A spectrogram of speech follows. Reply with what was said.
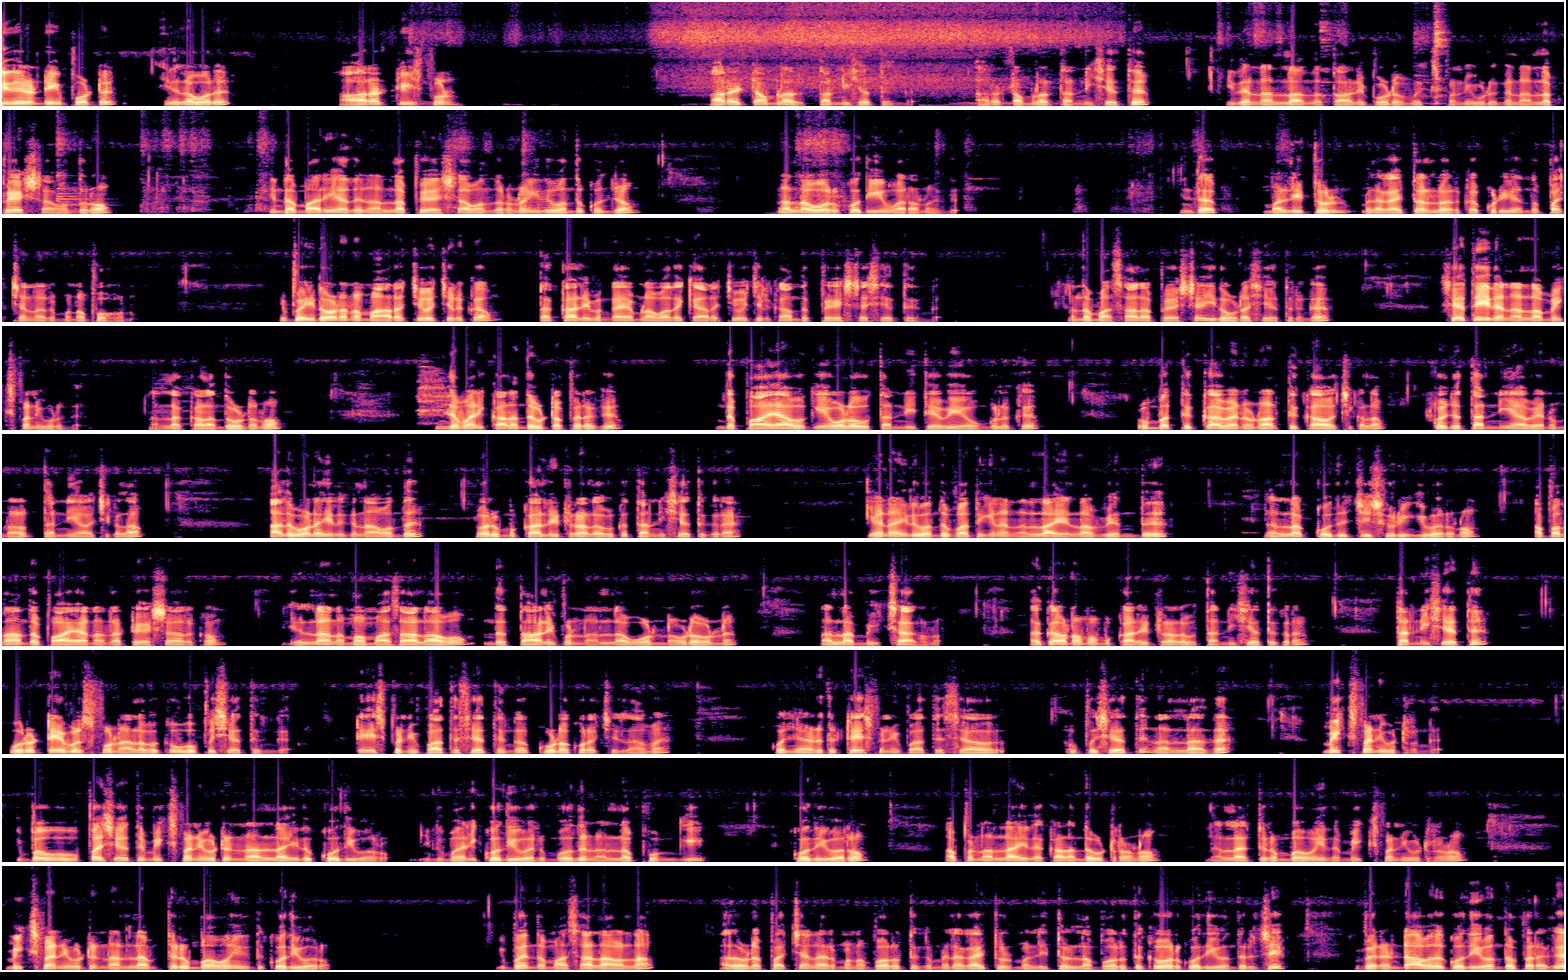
இது ரெண்டையும் போட்டு இதில் ஒரு அரை டீஸ்பூன் அரை டம்ளர் தண்ணி சேர்த்துங்க. அரை டம்ளர் தண்ணி சேர்த்து இதை நல்லா அந்த தாளிப்போடு மிக்ஸ் பண்ணி விடுங்க. நல்லா பேஸ்ட்டாக வந்துடும் இந்த மாதிரி அது நல்லா பேஸ்ட்டாக வந்துடணும் இது வந்து கொஞ்சம் நல்லா ஒரு கொதியும் வரணும் இது. இந்த மல்லித்தூள் மிளகாய்த்தூளில் இருக்கக்கூடிய அந்த பச்சை நறுமணம் போகணும். இப்போ இதோடு நம்ம அரைச்சி வச்சுருக்கோம் தக்காளி வெங்காயம்லாம் வதக்கி அரைச்சி வச்சுருக்கோம் அந்த பேஸ்ட்டை சேர்த்துங்க. அந்த மசாலா பேஸ்ட்டை இதோட சேர்த்துருங்க. சேர்த்து இதை நல்லா மிக்ஸ் பண்ணி விடுங்க. நல்லா கலந்து விடணும். இந்த மாதிரி கலந்து விட்ட பிறகு இந்த பாயாவுக்கு எவ்வளவு தண்ணி தேவையோ உங்களுக்கு? ரொம்ப திக்காக வேணும்னாலும் திக்காக வச்சுக்கலாம். கொஞ்சம் தண்ணியாக வேணும்னாலும் தண்ணியாக வச்சுக்கலாம். அதுபோல் இதுக்கு நான் வந்து ஒரு முக்கால் லிட்டர் அளவுக்கு தண்ணி சேர்த்துக்கிறேன். ஏன்னா இது வந்து பார்த்திங்கன்னா நல்லா எல்லாம் வெந்து நல்லா கொதித்து சுருங்கி வரணும். அப்போ தான் அந்த பாயா நல்லா டேஸ்ட்டாக இருக்கும். எல்லாம் நம்ம மசாலாவும் இந்த தாளிப்பும் நல்லா ஒன்றோட ஒன்று நல்லா மிக்ஸ் ஆகணும். அதுக்காக நம்ம முக்கால் லிட்டர் அளவு தண்ணி சேர்த்துக்கிறோம் தண்ணி சேர்த்து ஒரு டேபிள் ஸ்பூன் அளவுக்கு உப்பு சேர்த்துங்க டேஸ்ட் பண்ணி பார்த்து சேர்த்துங்க. கூட குறைச்சி இல்லாமல் கொஞ்சம் எடுத்து டேஸ்ட் பண்ணி பார்த்து சே உப்பு சேர்த்து நல்லா அதை மிக்ஸ் பண்ணி விட்டுருங்க. இப்போ உப்பை சேர்த்து மிக்ஸ் பண்ணி விட்டு நல்லா இது கொதி வரும். இது மாதிரி கொதி வரும்போது நல்லா பொங்கி கொதி வரும். அப்போ நல்லா இதை கலந்து விட்டுறணும். நல்லா திரும்பவும் இதை மிக்ஸ் பண்ணி விட்டுறணும். மிக்ஸ் பண்ணி விட்டு நல்லா திரும்பவும் இது கொதி வரும். இப்போ இந்த மசாலாவெல்லாம் அதோட பச்சை நறுமணம் போகிறதுக்கு மிளகாய்த்தூள் மல்லித்தூள்லாம் போகிறதுக்கு ஒரு கொதி வந்துருச்சு. இப்போ ரெண்டாவது கொதி வந்த பிறகு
